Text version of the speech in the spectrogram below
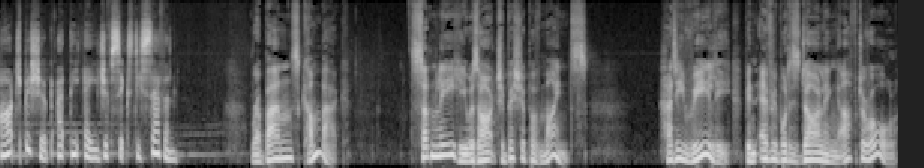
Archbishop at the age of 67. Raban's comeback. Suddenly he was Archbishop of Mainz. Had he really been everybody's darling after all?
